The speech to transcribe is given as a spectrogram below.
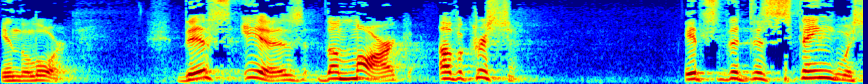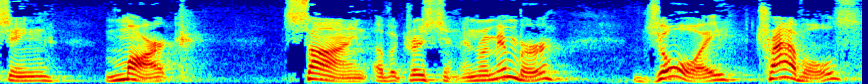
in the Lord. This is the mark of a Christian. It's the distinguishing mark, sign of a Christian. And remember, joy travels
